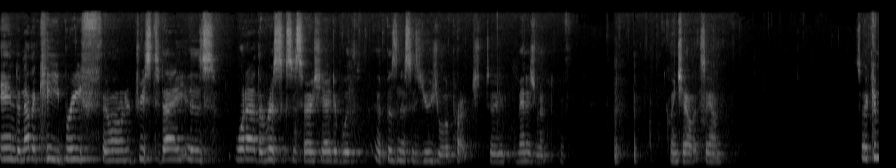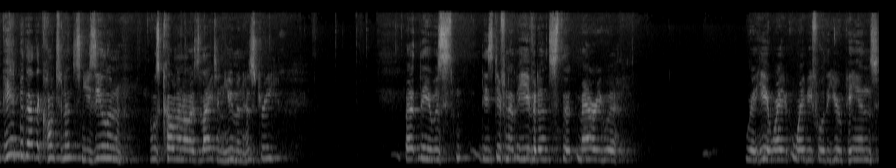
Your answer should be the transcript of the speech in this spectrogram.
And another key brief that I want to address today is what are the risks associated with a business as usual approach to management of Queen Charlotte Sound. So, compared with other continents, New Zealand was colonised late in human history, but there was there's definitely evidence that Maori were were here way way before the Europeans,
